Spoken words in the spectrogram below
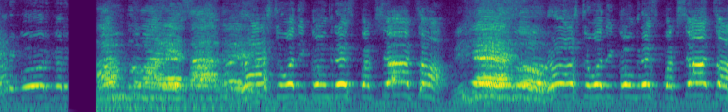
अरे गोरगरीब राष्ट्रवादी काँग्रेस पक्षाचा. राष्ट्रवादी काँग्रेस पक्षाचा.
